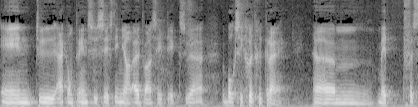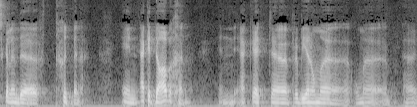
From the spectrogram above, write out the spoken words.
en toe ek omtrent so 16 jaar oud was, het ek so 'n boksie goed gekry. Ehm um, met verskillende goed binne. En ek het daar begin en ek het uh, probeer om 'n uh, om 'n uh,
